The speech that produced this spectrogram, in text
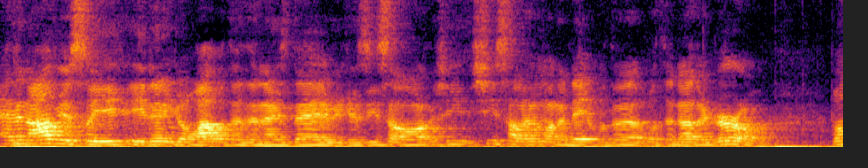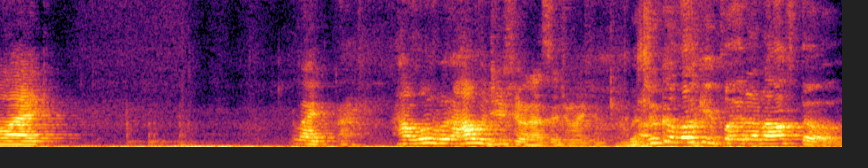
and then obviously he, didn't go out with her the next day because he saw she she saw him on a date with a with another girl. But like, like, how how would you feel in that situation? But you could look and play that off though.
